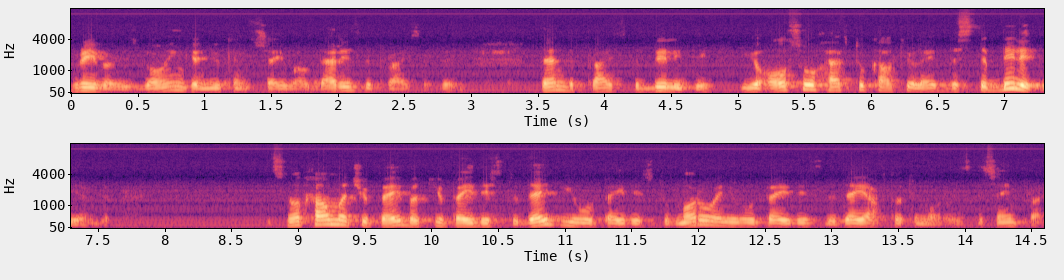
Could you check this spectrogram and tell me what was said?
river is going and you can say, well, that is the price of it. Then the price stability, you also have to calculate the stability of the price. It's not how much you pay, but you pay this today, you will pay this tomorrow, and you will pay this the day after tomorrow. It's the same price.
